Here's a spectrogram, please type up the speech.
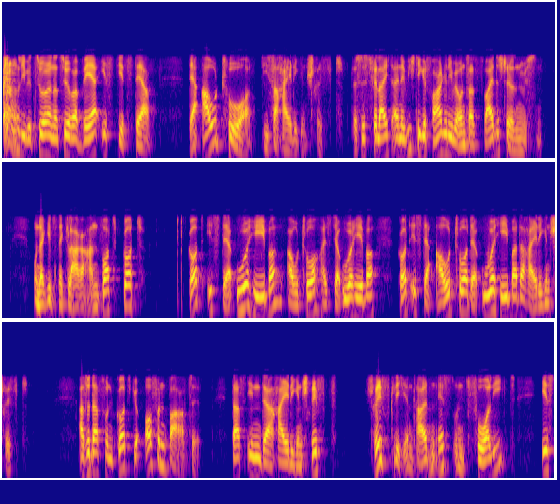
liebe Zuhörerinnen und Zuhörer, wer ist jetzt der, der Autor dieser heiligen Schrift? Das ist vielleicht eine wichtige Frage, die wir uns als zweites stellen müssen. Und da gibt es eine klare Antwort, Gott. Gott ist der Urheber, Autor heißt der Urheber, Gott ist der Autor, der Urheber der Heiligen Schrift. Also das von Gott geoffenbarte, das in der Heiligen Schrift schriftlich enthalten ist und vorliegt, ist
